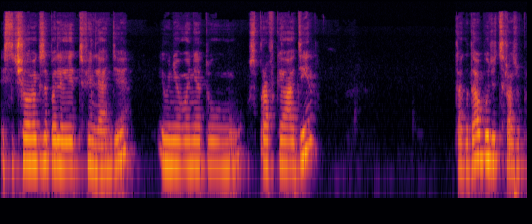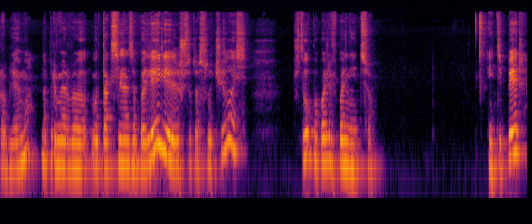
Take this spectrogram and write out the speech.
если человек заболеет в Финляндии, и у него нету справки А1, тогда будет сразу проблема. Например, вы, вы так сильно заболели или что-то случилось, что вы попали в больницу. И теперь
